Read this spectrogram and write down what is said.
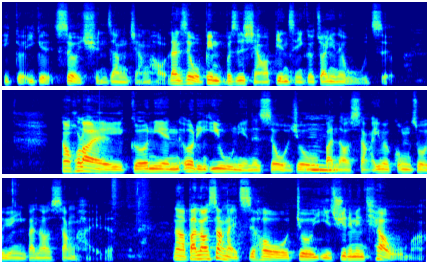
一个一个社群，这样讲好，但是我并不是想要变成一个专业的舞者。那后来隔年二零一五年的时候，我就搬到上海，嗯、因为工作原因搬到上海了。那搬到上海之后，就也去那边跳舞嘛。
